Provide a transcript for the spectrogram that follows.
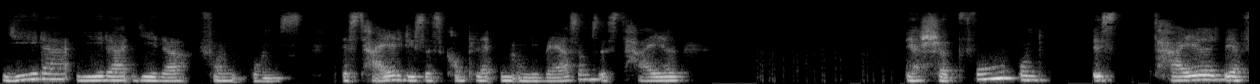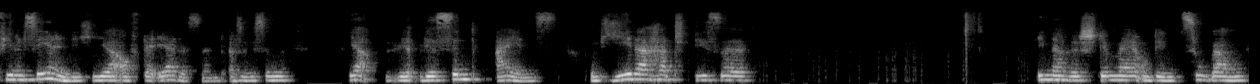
jeder, jeder, jeder von uns ist Teil dieses kompletten Universums, ist Teil der Schöpfung und ist Teil der vielen Seelen, die hier auf der Erde sind. Also wir sind, ja, wir, wir sind eins. Und jeder hat diese innere Stimme und den Zugang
